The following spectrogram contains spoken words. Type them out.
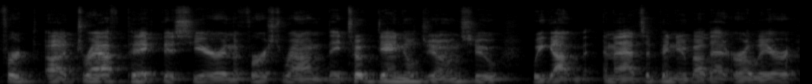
for a draft pick this year in the first round. They took Daniel Jones, who we got Matt's opinion about that earlier,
